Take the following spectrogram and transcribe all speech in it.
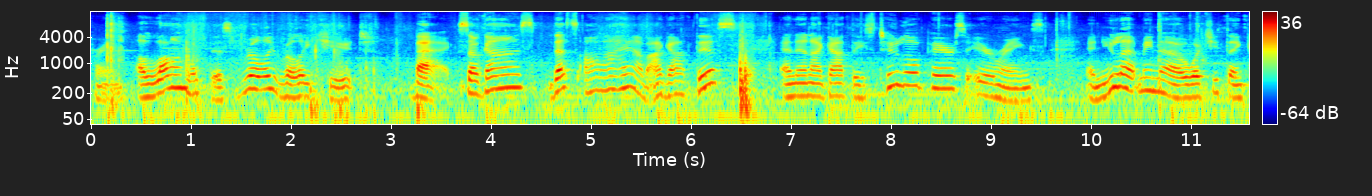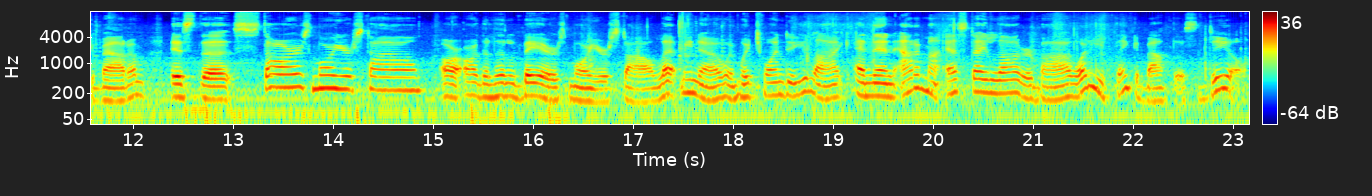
cream along with this really, really cute bag. So guys, that's all I have. I got this and then I got these two little pairs of earrings and you let me know what you think about them. Is the stars more your style or are the little bears more your style? Let me know and which one do you like? And then out of my Estee Lauder buy, what do you think about this deal?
